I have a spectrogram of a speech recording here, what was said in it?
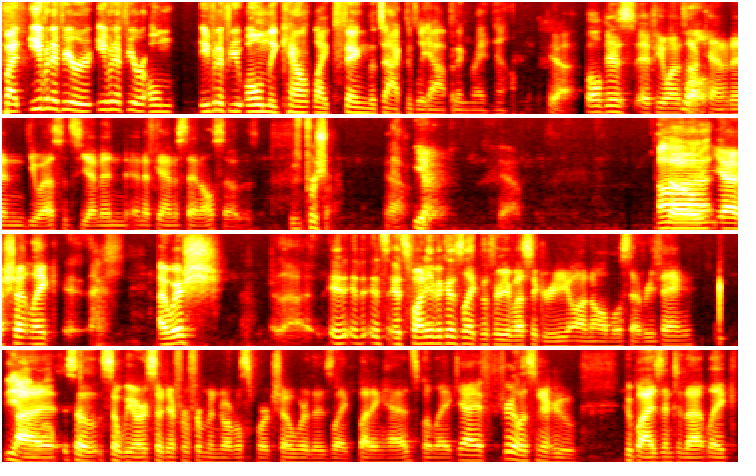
but even if you're even if you're on even if you only count like thing that's actively happening right now Yeah. Well, there's if you want to talk Well- Canada and U.S., it's Yemen and Afghanistan also. for sure Yeah. Yeah. Yeah. uh so yeah, like. I wish. Uh, it, it, it's it's funny because like the three of us agree on almost everything. yeah Uh, well, so so we are so different from a normal sports show where there's like butting heads. But like, yeah, if you're a listener who who buys into that, like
